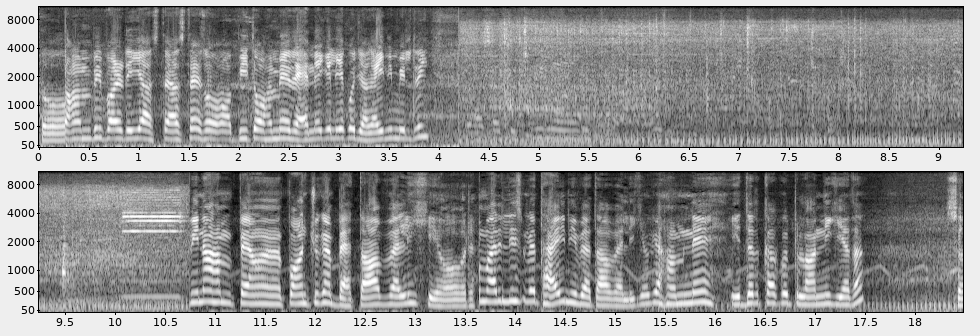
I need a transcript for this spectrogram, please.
सो काम भी बढ़ रही है आस्ते आस्ते सो अभी तो हमें रहने के लिए कोई जगह ही नहीं मिल रही। अभी ना हम पहुँच चुके हैं बेहताब वैली और हमारी लिस्ट में था ही नहीं बेहताब वैली, क्योंकि हमने इधर का कोई प्लान नहीं किया था। सो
